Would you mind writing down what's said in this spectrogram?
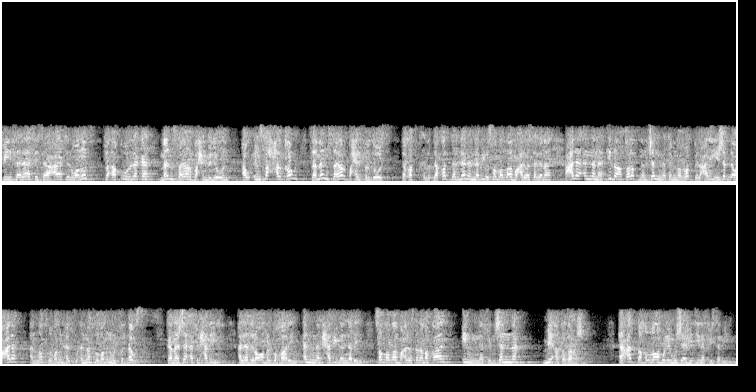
في ثلاث ساعات ونصف. فأقول لك من سيربح المليون؟ أو إن صح القول فمن سيربح الفردوس؟ لقد, لقد دلنا النبي صلى الله عليه وسلم على أننا إذا طلبنا الجنة من الرب العلي جل وعلا أن نطلب, منها أن نطلب منه الفردوس. كما جاء في الحديث الذي رواه البخاري أن الحبيب النبي صلى الله عليه وسلم قال إن في الجنة مئة درجة. أعدها الله للمجاهدين في سبيله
